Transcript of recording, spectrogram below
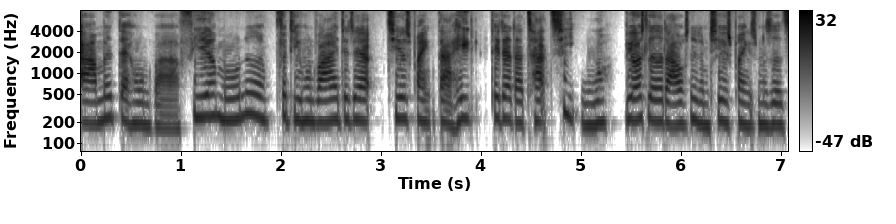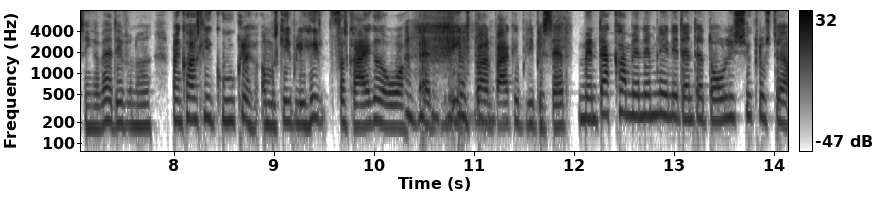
amme, da hun var fire måneder, fordi hun var i det der tierspring, der er helt, det der, der tager 10 uger. Vi har også lavet et afsnit om tierspring, som man sidder og tænker, hvad er det for noget? Man kan også lige google og måske blive helt forskrækket over, at ens børn bare kan blive besat. Men der kom jeg nemlig ind i den der dårlige cyklus der,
